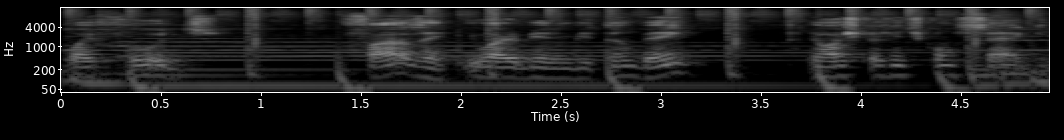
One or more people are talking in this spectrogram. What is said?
o iFood fazem e o Airbnb também, eu acho que a gente consegue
